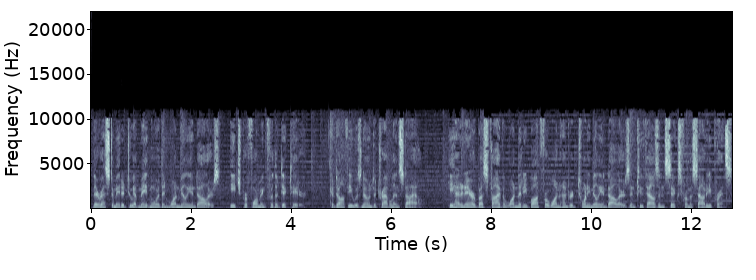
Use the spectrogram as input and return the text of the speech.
They're estimated to have made more than $1 million, each performing for the dictator. Gaddafi was known to travel in style. He had an Airbus 501 that he bought for $120 million in 2006 from a Saudi prince.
